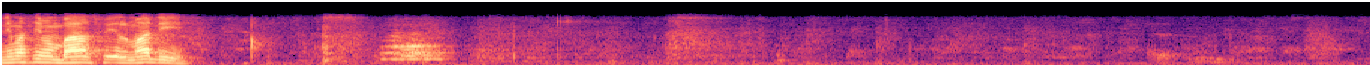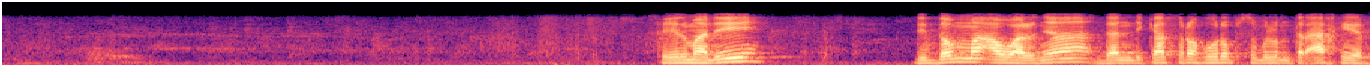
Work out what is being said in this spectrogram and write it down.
Ini masih membahas fi'il madi. Fi'il madi di dhamma awalnya dan di kasrah huruf sebelum terakhir.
